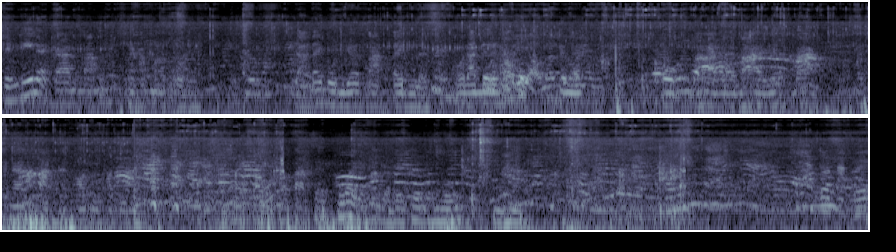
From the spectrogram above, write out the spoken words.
ทีนี้เนี่ยการตักนะครับบางคนอยากได้บุญเยอะตักเต็ม เวลาเดินเข้าอกใช่ไหมโอ่งบ้างอะไรบ้างเยอะบ้างเพราะฉะนั้นตักแต่พอดีพอดีไม่ต้องเอาตักเสร็จถ้วยนะครับอย่าไปคืนตรงนู้นตัวตักเลย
